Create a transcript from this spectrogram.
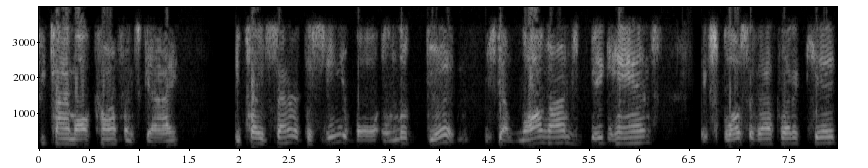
two-time All-Conference guy. He played center at the Senior Bowl and looked good. He's got long arms, big hands, explosive, athletic kid.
